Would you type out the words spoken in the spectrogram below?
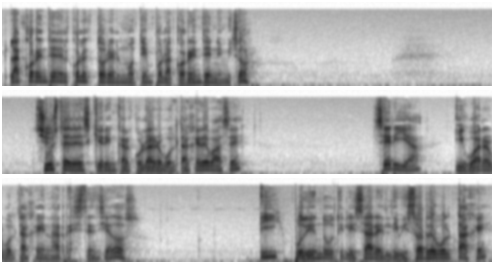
la corriente del colector al mismo tiempo la corriente en emisor. Si ustedes quieren calcular el voltaje de base, sería igual al voltaje en la resistencia 2. Y pudiendo utilizar el divisor de voltaje,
